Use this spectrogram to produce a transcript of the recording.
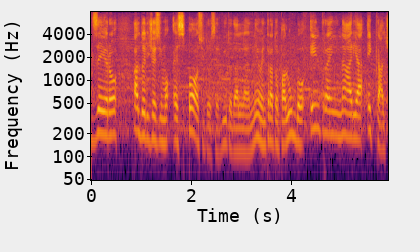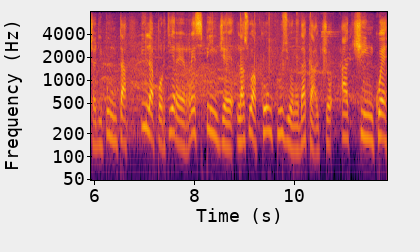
0. Al dodicesimo Esposito servito dal neoentrato Palumbo entra in area aria e calcia di punta. Il portiere respinge la sua conclusione da calcio a 5.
